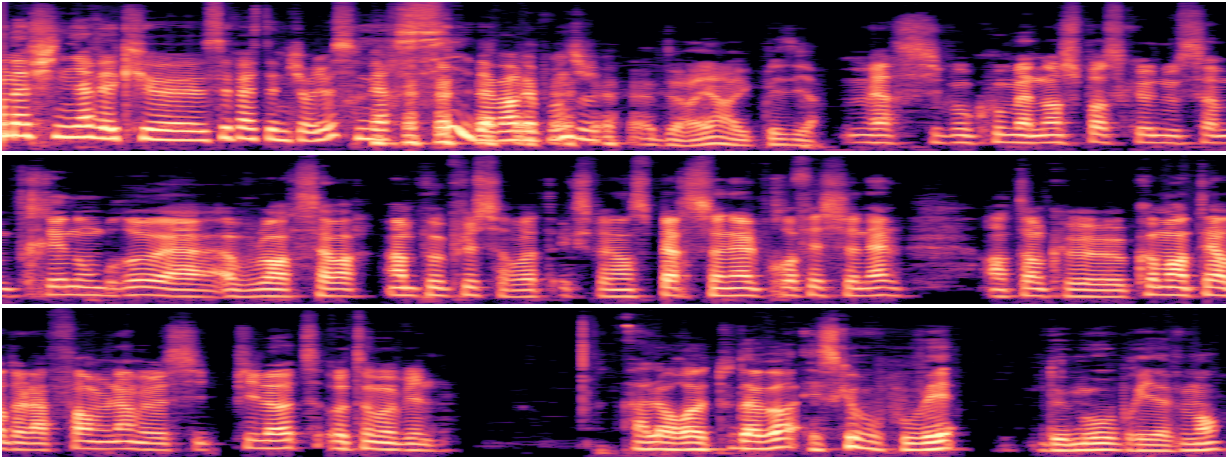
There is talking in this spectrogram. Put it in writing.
On a fini avec euh, ce Fast and Curious. Merci d'avoir répondu. De rien, avec plaisir. Merci beaucoup. Maintenant, je pense que nous sommes très nombreux à, à vouloir savoir un peu plus sur votre expérience personnelle, professionnelle, en tant que commentaire de la Formule 1, mais aussi pilote automobile. Alors euh, tout d'abord, est-ce que vous pouvez, de mots brièvement,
